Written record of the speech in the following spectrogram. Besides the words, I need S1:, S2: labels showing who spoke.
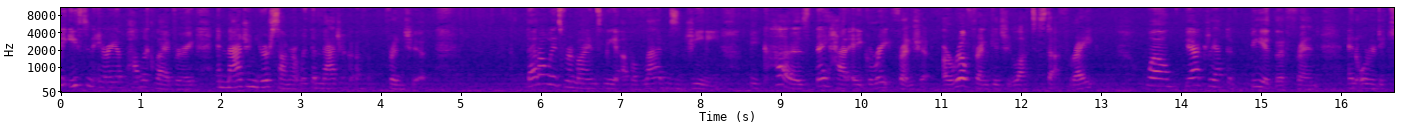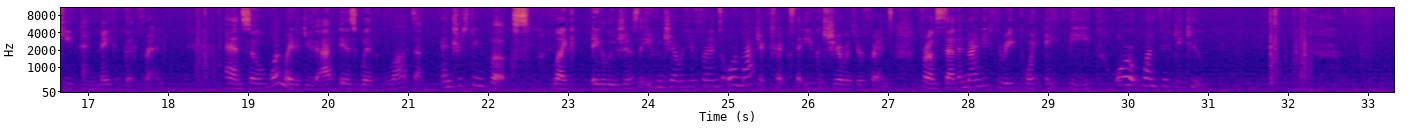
S1: Area Public Library, imagine your summer with the magic of friendship. That always reminds me of Aladdin's genie because they had a great friendship. A real friend gives you lots of stuff, right? Well, you actually have to be a good friend in order to keep and make a good friend. And so one way to do that is with lots of interesting books like illusions that you can share with your friends or magic tricks that you could share with your friends from 793.8b or 152.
